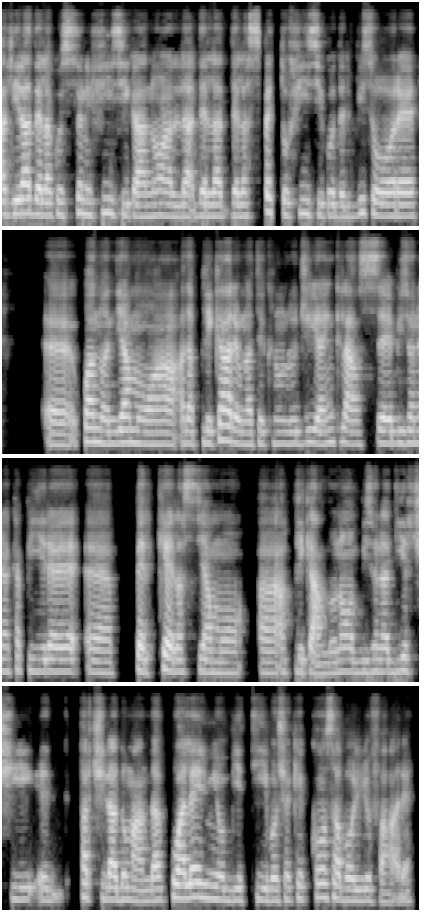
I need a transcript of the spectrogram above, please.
al di là della questione fisica, no, al, della, dell'aspetto fisico del visore, eh, quando andiamo a, ad applicare una tecnologia in classe, bisogna capire eh, perché la stiamo uh, applicando, no? Bisogna dirci, eh, farci la domanda qual è il mio obiettivo, cioè che cosa voglio fare.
